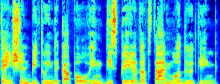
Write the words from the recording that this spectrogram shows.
tension between the couple in this period of time. What do you think?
